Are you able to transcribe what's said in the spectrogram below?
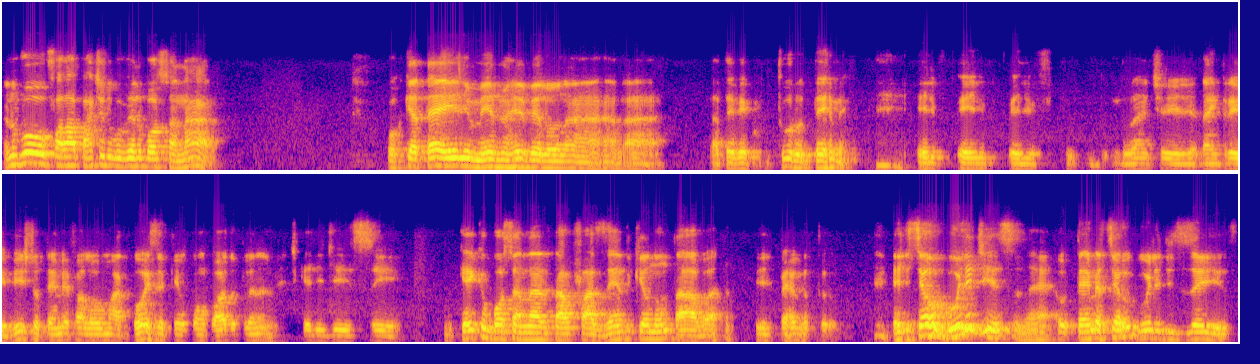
eu não vou falar a partir do governo Bolsonaro, porque até ele mesmo revelou na, na, na TV Cultura, o Temer, ele, ele, ele, durante a entrevista, o Temer falou uma coisa que eu concordo plenamente, que ele disse o que, que o Bolsonaro estava fazendo que eu não estava? Ele perguntou. Ele se orgulha disso, né? O Temer se orgulha de dizer isso.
